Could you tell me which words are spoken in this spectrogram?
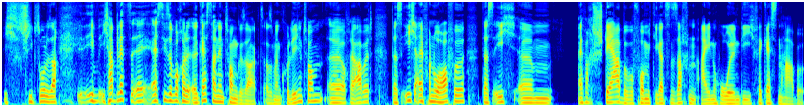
ich schieb so eine Sache. Ich, ich habe letzte äh, erst diese Woche äh, gestern dem Tom gesagt, also meinem Kollegen Tom äh, auf der Arbeit, dass ich einfach nur hoffe, dass ich ähm, einfach sterbe, bevor mich die ganzen Sachen einholen, die ich vergessen habe.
